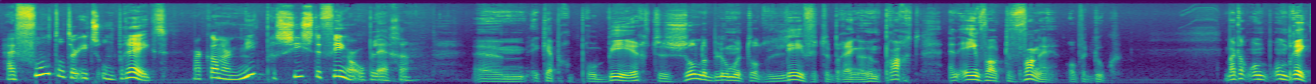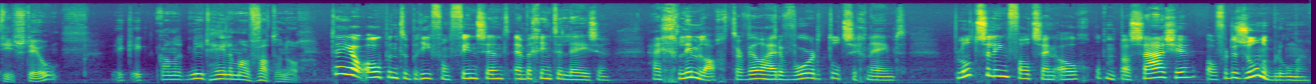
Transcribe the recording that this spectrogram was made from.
Hij voelt dat er iets ontbreekt, maar kan er niet precies de vinger op leggen. Ehm, ik heb geprobeerd de zonnebloemen tot leven te brengen, hun pracht en eenvoud te vangen op het doek. Maar er on- ontbreekt iets, Theo. Ik, ik kan het niet helemaal vatten nog. Theo opent de brief van Vincent en begint te lezen. Hij glimlacht terwijl hij de woorden tot zich neemt. Plotseling valt zijn oog op een passage over de zonnebloemen.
